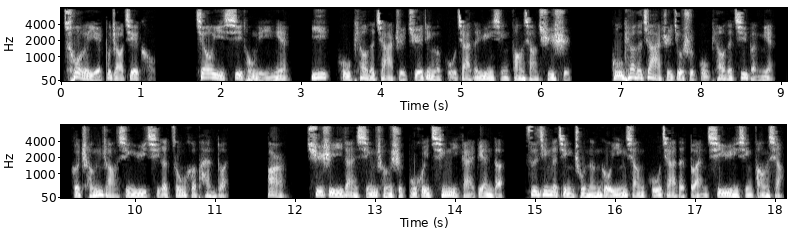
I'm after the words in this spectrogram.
错了也不找借口。交易系统理念：一、股票的价值决定了股价的运行方向趋势。股票的价值就是股票的基本面和成长性预期的综合判断。二、趋势一旦形成是不会轻易改变的。资金的进出能够影响股价的短期运行方向，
